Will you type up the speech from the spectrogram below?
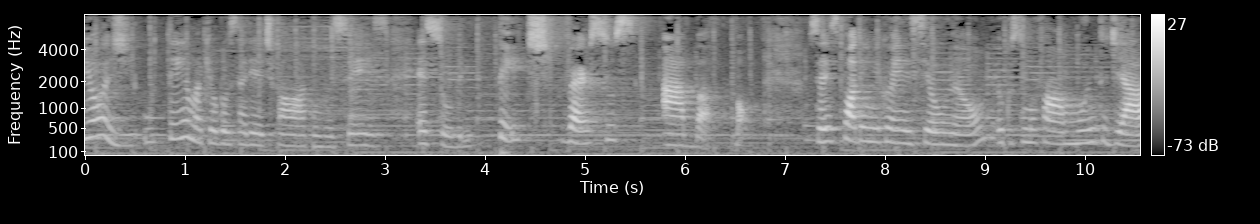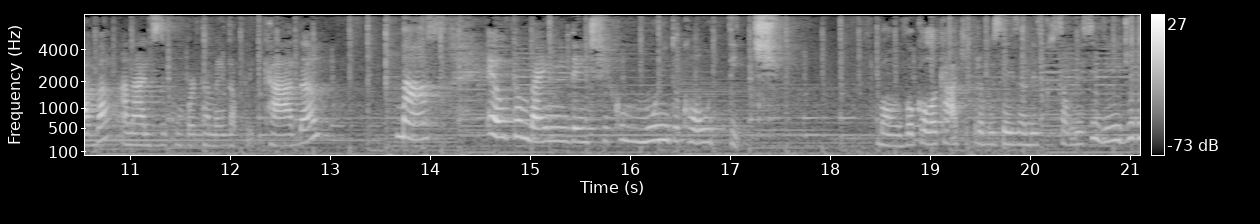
E hoje o tema que eu gostaria de falar com vocês é sobre TIT versus ABA. Bom, vocês podem me conhecer ou não, eu costumo falar muito de ABA, análise do comportamento aplicada, mas eu também me identifico muito com o TIT. Bom, eu vou colocar aqui para vocês na descrição desse vídeo,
